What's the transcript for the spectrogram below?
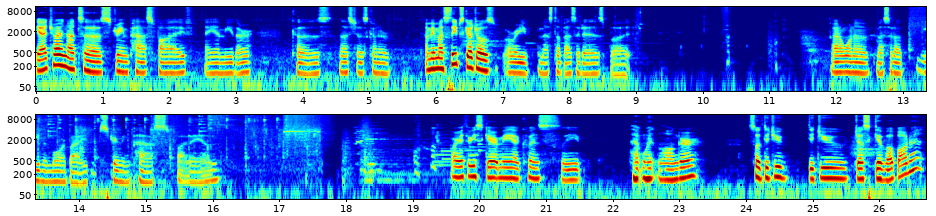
Yeah, I try not to stream past 5 a.m. either, because that's just gonna I mean, my sleep schedule is already messed up as it is, but I don't want to mess it up even more by streaming past 5 a.m. Mario 3 scared me. I couldn't sleep. That went longer. So did you did you just give up on it?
